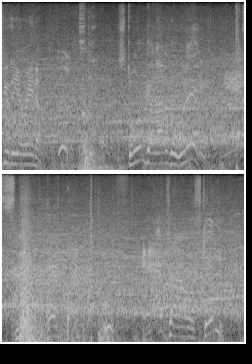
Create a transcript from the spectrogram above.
through the arena. Storm got out of the way. Snap headbutt. Oof. An agile escape.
